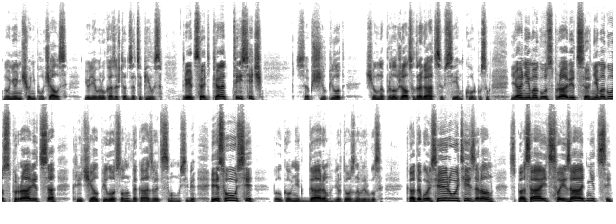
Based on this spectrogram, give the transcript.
но у нее ничего не получалось. Ее левая рука за что-то зацепилась. — Тридцать пять тысяч! — сообщил пилот. Челнок продолжал содрогаться всем корпусом. — Я не могу справиться, не могу справиться! — кричал пилот, словно доказывает самому себе. — Иисусе! — полковник даром виртуозно выругался. — Катапультируйтесь, зарал он! Спасайте свои задницы!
